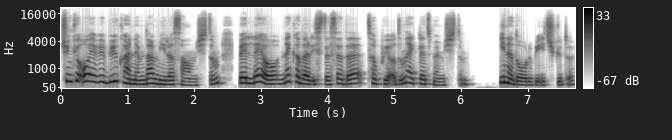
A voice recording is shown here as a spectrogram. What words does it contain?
Çünkü o evi büyük annemden miras almıştım ve Leo ne kadar istese de tapuya adını ekletmemiştim. Yine doğru bir içgüdü.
